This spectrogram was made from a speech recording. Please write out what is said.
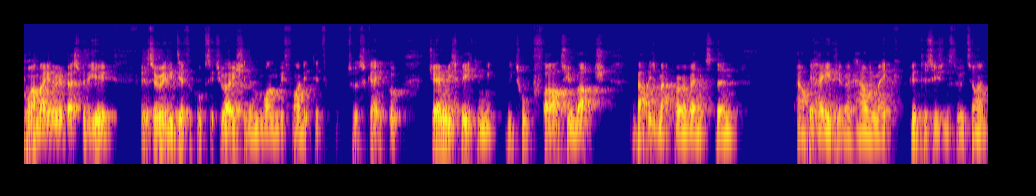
Why am I going to invest with you? It's a really difficult situation and one we find it difficult to escape. But generally speaking, we, we talk far too much about these macro events than our behavior and how we make good decisions through time.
